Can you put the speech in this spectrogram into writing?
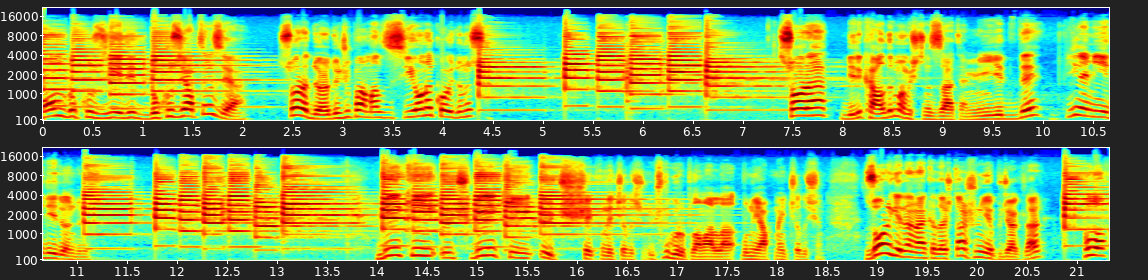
10, 9, 7, 9 yaptınız ya. Sonra dördüncü parmağınızı Siyon'a koydunuz. Sonra biri kaldırmamıştınız zaten Mi 7'de. Yine Mi 7'ye döndünüz. 1, 2, 3, 1, 2, 3 şeklinde çalışın. Üçlü gruplamalarla bunu yapmaya çalışın. Zor gelen arkadaşlar şunu yapacaklar. Pull off,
